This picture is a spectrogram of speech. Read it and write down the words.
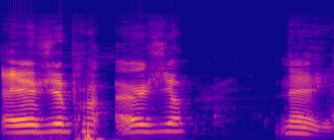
Here's your pro- here's your news.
